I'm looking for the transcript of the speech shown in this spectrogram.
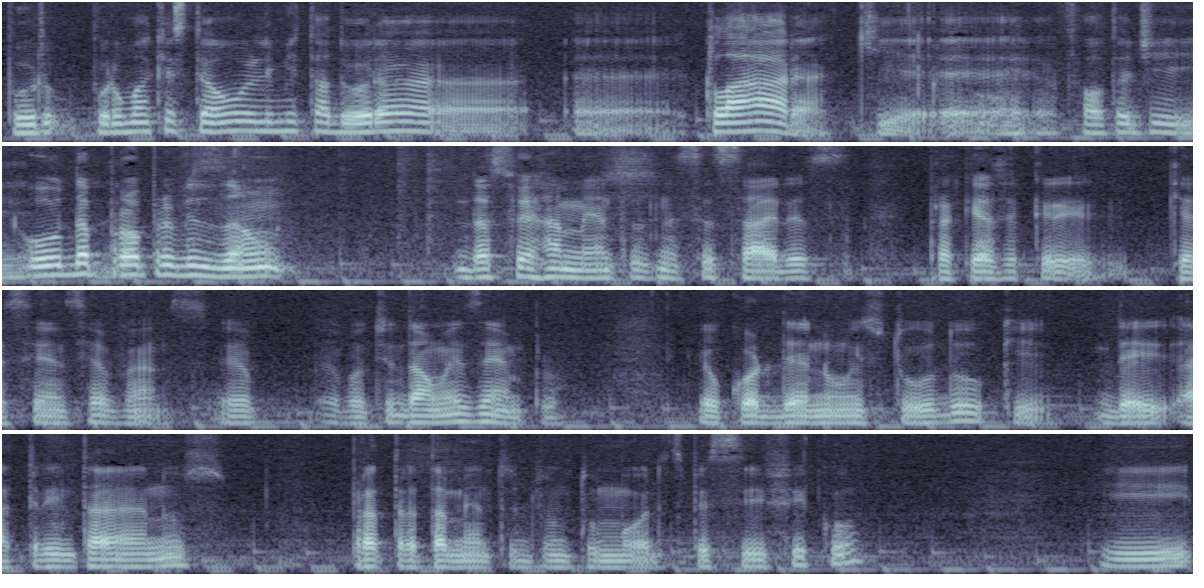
Por, por uma questão limitadora é, clara, que é, é falta de... Ou da própria visão das ferramentas necessárias para que, que a ciência avance. Eu, eu vou te dar um exemplo. Eu coordeno um estudo que dei há 30 anos para tratamento de um tumor específico e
